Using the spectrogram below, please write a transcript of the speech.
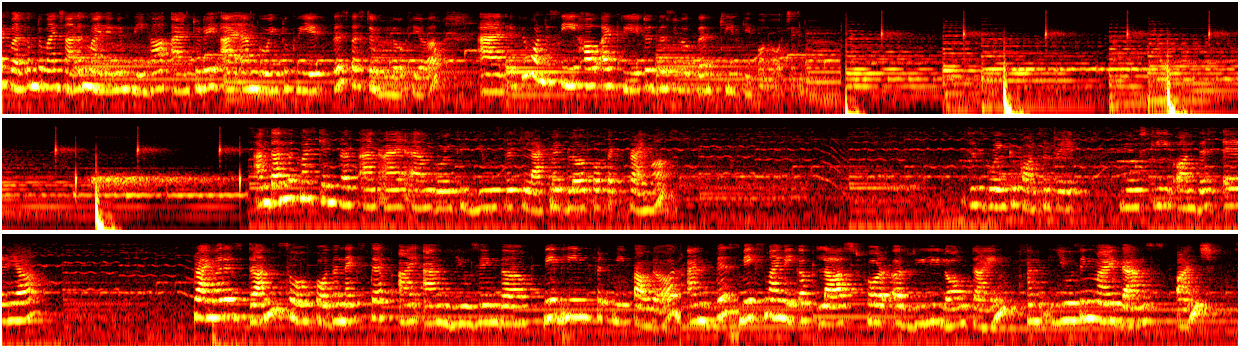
guys, welcome to my channel. My name is Neha and today I am going to create this festive look here. And if you want to see how I created this look then please keep on watching. I'm done with my skin prep and I am going to use this Lakme Blur Perfect Primer. Just going to concentrate mostly on this area. Primer is done so for the next step I am using the Maybelline Fit Me powder and this makes my makeup last for a really long time. I'm using my damp sponge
